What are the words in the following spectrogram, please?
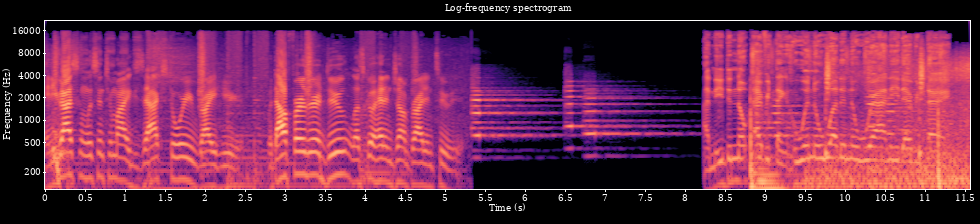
And you guys can listen to my exact story right here. Without further ado, let's go ahead and jump right into it. I need to know everything, who and the what and the where, I need everything.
